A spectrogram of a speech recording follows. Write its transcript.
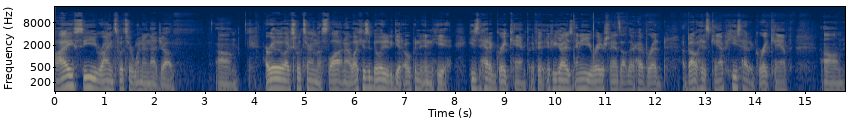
I see Ryan Switzer winning that job. Um, I really like Switzer in the slot, and I like his ability to get open. And he he's had a great camp. If it, if you guys, any of you Raiders fans out there, have read about his camp, he's had a great camp. Um,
